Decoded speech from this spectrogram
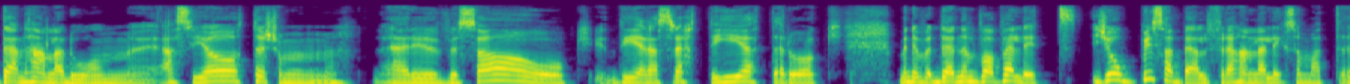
Den handlar då om eh, asiater som är i USA och deras rättigheter. Och, men det, den var väldigt jobbig, Isabel, för det handlar liksom om att eh,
